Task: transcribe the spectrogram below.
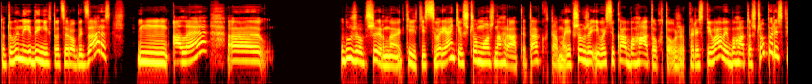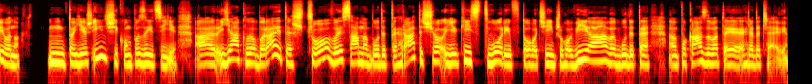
Тобто ви не єдині, хто це робить зараз, але. Е, Дуже обширна кількість варіантів, що можна грати. Так? Там, якщо вже Івасюка багато хто вже переспівав і багато що переспівано, то є ж інші композиції. А як ви обираєте, що ви саме будете грати? Що який з творів того чи іншого віа ви будете е, показувати глядачеві?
